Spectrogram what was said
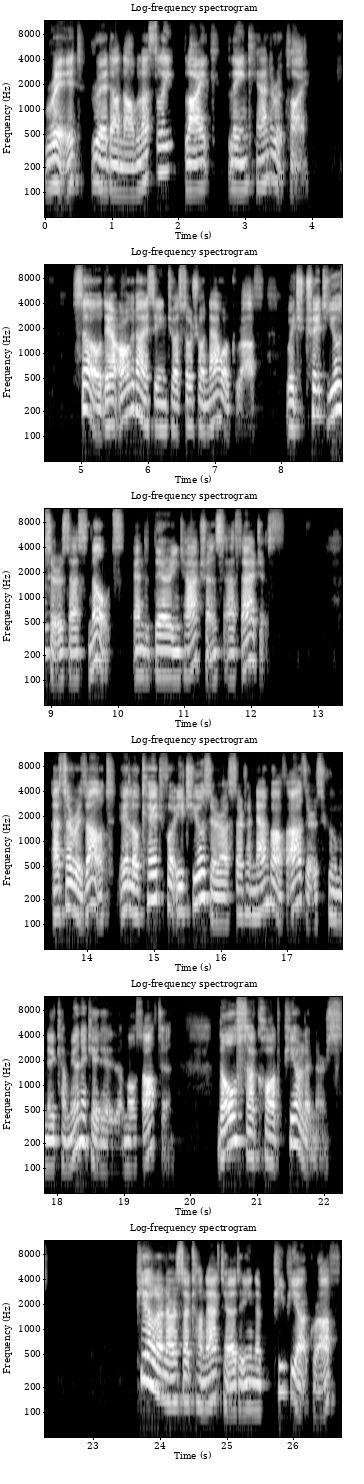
read, read anonymously, like, link, and reply. So they are organized into a social network graph which treat users as nodes and their interactions as edges. As a result, it locates for each user a certain number of others whom they communicated most often. Those are called peer learners. Peer learners are connected in the PPR graph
